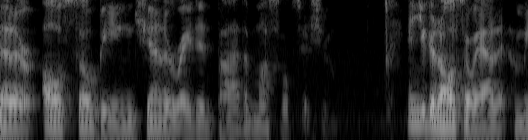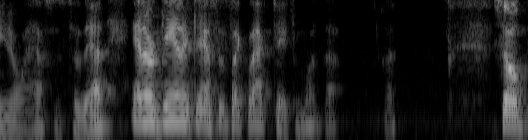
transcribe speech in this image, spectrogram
that are also being generated by the muscle tissue. And you could also add amino acids to that and organic acids like lactate and whatnot. So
